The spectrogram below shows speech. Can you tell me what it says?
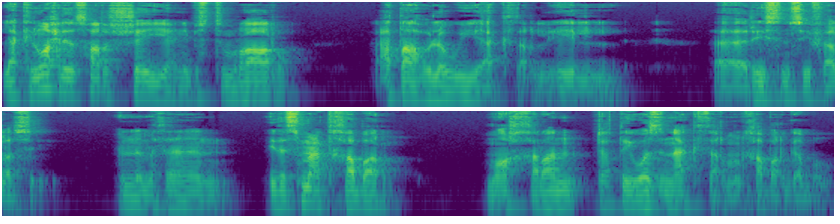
لكن الواحد إذا صار الشيء يعني باستمرار أعطاه أولوية أكثر اللي هي ال recency fallacy إنه مثلا إذا سمعت خبر مؤخرا تعطيه وزن أكثر من خبر قبل.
